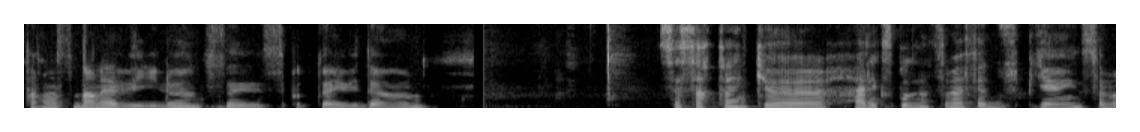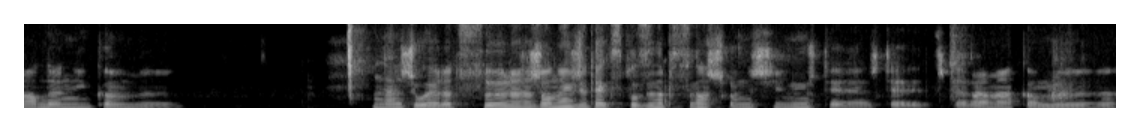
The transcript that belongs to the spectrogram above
d'avancer dans la vie, là, c'est pas tout évident. C'est certain que l'exposition, ça m'a fait du bien, ça m'a redonné comme euh, la joie, là, tout ça. La journée que j'étais exposée, quand je suis revenu chez nous, j'étais vraiment comme euh,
